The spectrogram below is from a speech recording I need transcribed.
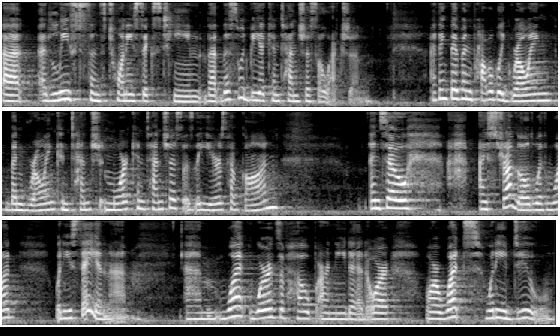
that at least since 2016 that this would be a contentious election. I think they've been probably growing, been growing contentious, more contentious as the years have gone. And so I struggled with what, what do you say in that? Um, what words of hope are needed or, or what, what do you do?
